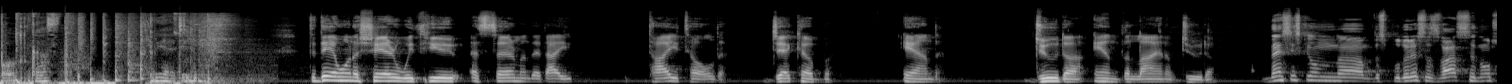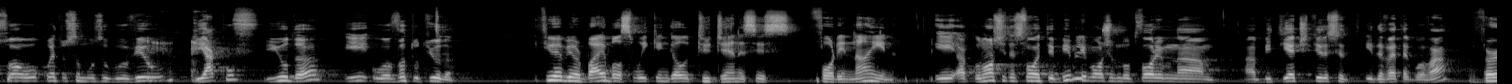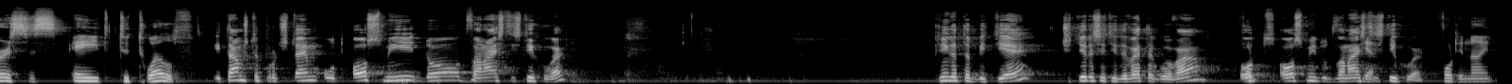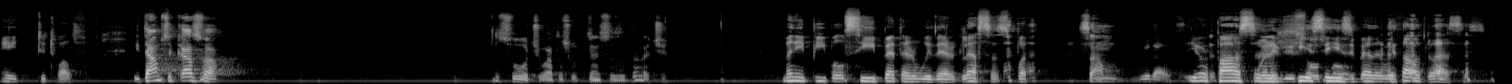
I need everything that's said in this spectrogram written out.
Подкаст. Приятели. Today I want to share with you a sermon that I titled Jacob and Judah and the Lion of Judah. Днес искам а, да споделя с вас едно слово, което съм му заглавил Яков, Юда и лъвът от Юда. If you have your Bibles, we can go to Genesis 49. И ако носите своите Библии, можем да отворим на Битие 49 глава. verses 8 to 12. И там ще прочетем от 8 до 12 стихове. Книгата Битие, 49 глава, от 8 до 12 Yeah. стихове. 49, 8 to 12. И там се казва да сува очилата, защото те не са задалече. Many people see better with their glasses, but Сам without. your pastor, he sees better without glasses.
